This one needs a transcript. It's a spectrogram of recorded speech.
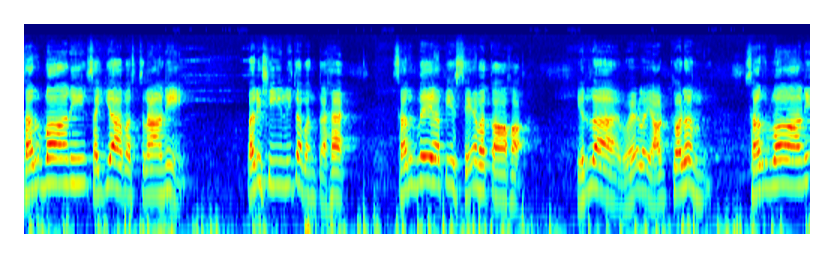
சர்வாணி சையாவஸ்திராணி பரிசீலித்தவந்தக சர்வே அப்படி சேவகாக எல்லா வேலையாட்களும் சர்வாணி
